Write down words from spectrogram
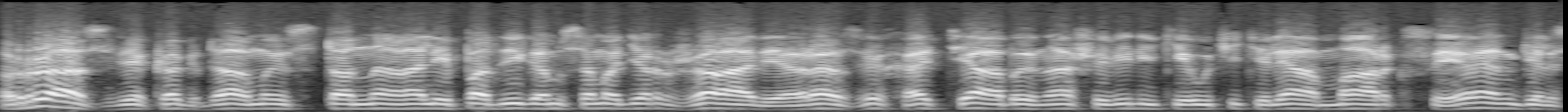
Разве, когда мы стонали под игом самодержавия, разве хотя бы наши великие учителя Маркс и Энгельс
